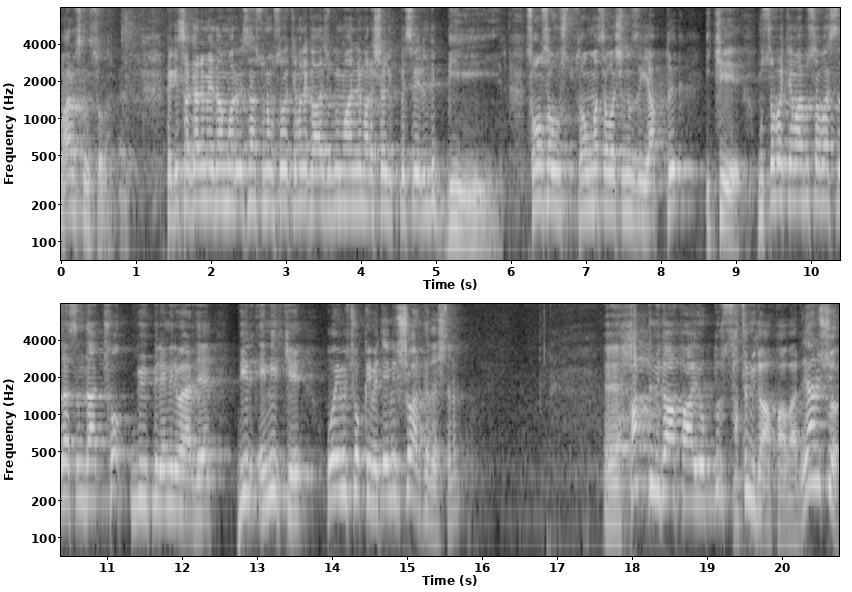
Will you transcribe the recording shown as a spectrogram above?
Var mı sıkıntısı olan? Peki Sakarya Meydan Muharebesi'nden sonra Mustafa Kemal'e Gazi Ünvanlı Mareşal rütbesi verildi. Bir. Son savuş, savunma savaşımızı yaptık. İki. Mustafa Kemal bu savaş sırasında çok büyük bir emir verdi. Bir emir ki o emir çok kıymetli. Emir şu arkadaşlarım. E, hattı müdafaa yoktur, satı müdafaa vardı. Yani şu,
